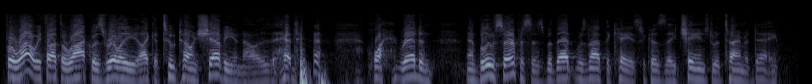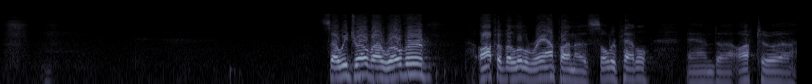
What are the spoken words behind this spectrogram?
for a while, we thought the rock was really like a two-tone Chevy, you know. It had red and, and blue surfaces, but that was not the case because they changed with time of day. So we drove our rover off of a little ramp on a solar petal and uh, off to a,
